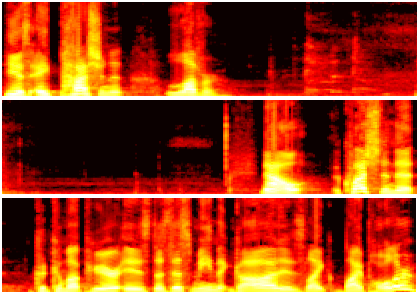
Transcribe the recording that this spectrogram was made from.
He is a passionate lover. Now, a question that could come up here is Does this mean that God is like bipolar?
